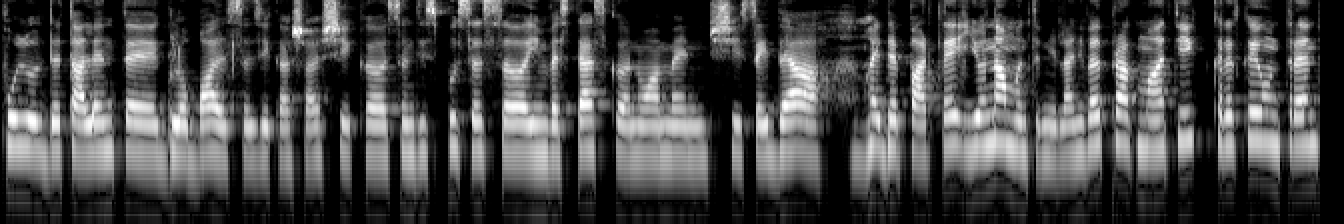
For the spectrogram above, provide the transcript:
poolul de talente global, să zic așa, și că sunt dispuse să investească în oameni și să-i dea mai departe. Eu n-am întâlnit. La nivel pragmatic, cred că e un trend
